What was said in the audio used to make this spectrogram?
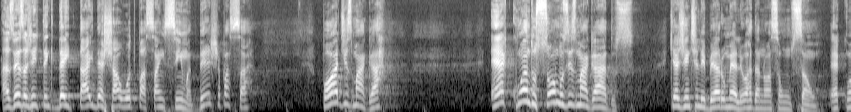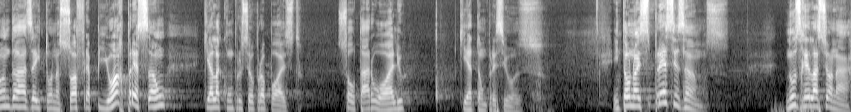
Às vezes a gente tem que deitar e deixar o outro passar em cima. Deixa passar. Pode esmagar. É quando somos esmagados que a gente libera o melhor da nossa unção. É quando a azeitona sofre a pior pressão que ela cumpre o seu propósito soltar o óleo que é tão precioso. Então nós precisamos nos relacionar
